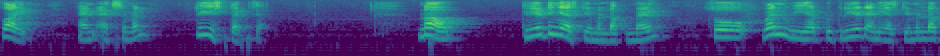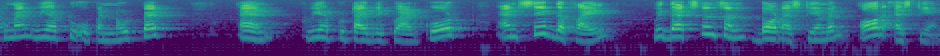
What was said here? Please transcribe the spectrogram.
file and XML tree structure. Now creating HTML document. So when we have to create any HTML document, we have to open notepad and we have to type required code and save the file with the extension .html or STM.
